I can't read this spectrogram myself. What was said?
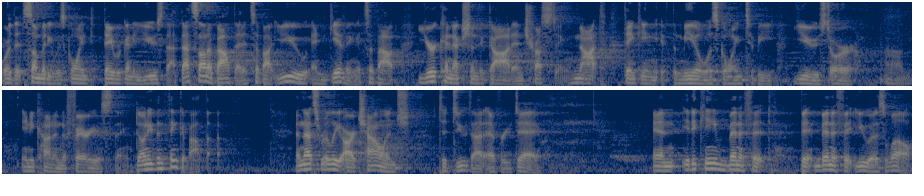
or that somebody was going to, they were going to use that. That's not about that. It's about you and giving. It's about your connection to God and trusting, not thinking if the meal was going to be used or um, any kind of nefarious thing. Don't even think about that. And that's really our challenge to do that every day. And it can even benefit, benefit you as well.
